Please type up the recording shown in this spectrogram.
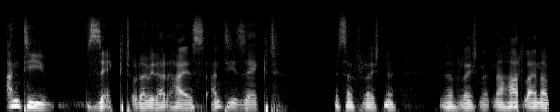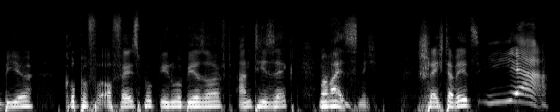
Antisekt oder wie das heißt. Antisekt. Ist das vielleicht eine ist ja vielleicht eine Hardliner-Bier-Gruppe auf Facebook, die nur Bier säuft. Antisekt. Man weiß es nicht. Schlechter Witz. Ja!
